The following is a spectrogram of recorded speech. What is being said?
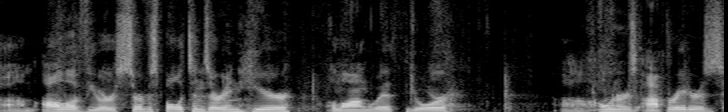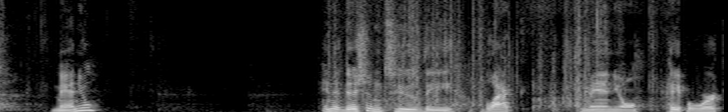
Um, all of your service bulletins are in here along with your uh, owner's operator's manual. In addition to the black manual paperwork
